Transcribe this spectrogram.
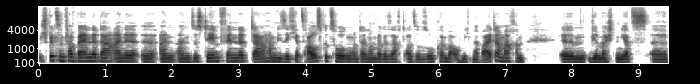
Spitzenverbände da eine, äh, ein, ein System findet. Da haben die sich jetzt rausgezogen und dann haben wir gesagt, also so können wir auch nicht mehr weitermachen. Ähm, wir möchten jetzt äh,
